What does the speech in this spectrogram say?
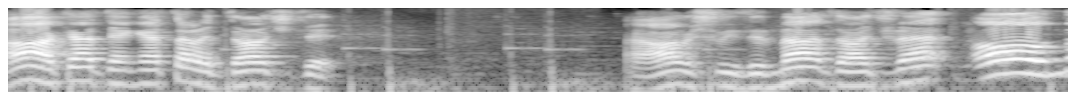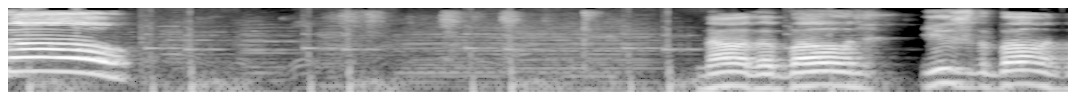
Ah, god dang, I thought I dodged it. I obviously did not dodge that. Oh no! No, the bone. Use the bone.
